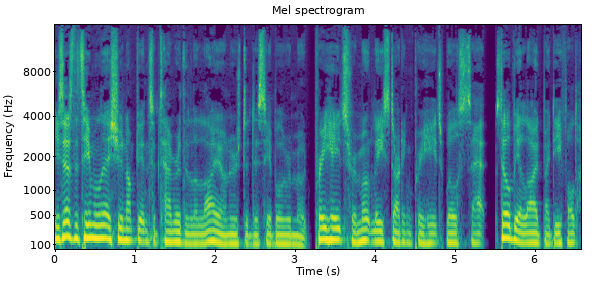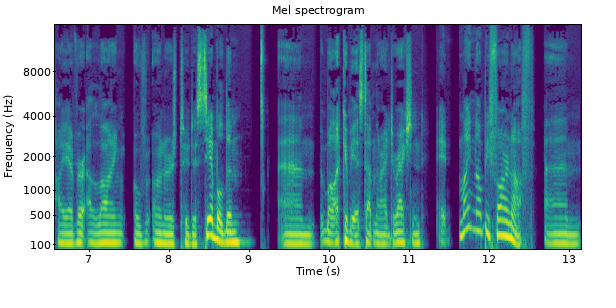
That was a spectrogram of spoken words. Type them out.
He says the team will issue an update in September that will allow owners to disable remote preheats. Remotely starting preheats will set, still be allowed by default, however, allowing owners to disable them. Um, well, that could be a step in the right direction. It might not be far enough. Um,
